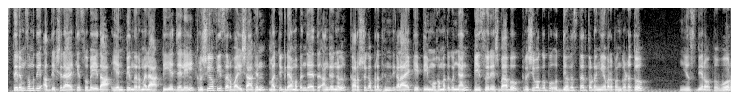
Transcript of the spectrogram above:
സ്ഥിരം സമിതി അധ്യക്ഷരായ K Zubaida N P Nirmala T A Jaleel കൃഷി ഓഫീസർ വൈശാഖൻ മറ്റു ഗ്രാമപഞ്ചായത്ത് അംഗങ്ങൾ കർഷക പ്രതിനിധികളായ K P Muhammad Kunhan P Suresh Babu കൃഷിവകുപ്പ് ഉദ്യോഗസ്ഥർ തുടങ്ങിയവർ പങ്കെടുത്തു. News bureau Thuvvur.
